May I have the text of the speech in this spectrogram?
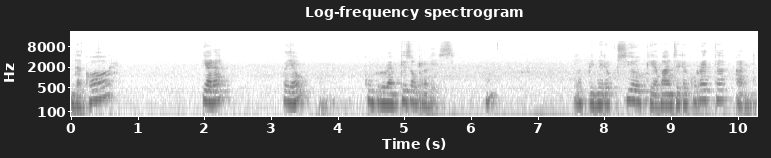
d'acord, i ara, veieu, comprovem que és al revés. La primera opció, que abans era correcta, ara no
